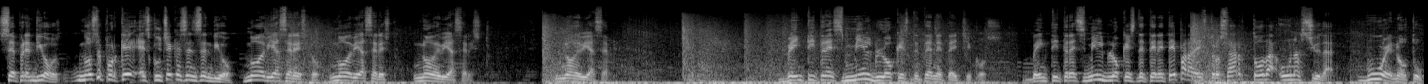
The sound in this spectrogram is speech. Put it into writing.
se prendió. No sé por qué, escuché que se encendió. No debía hacer esto, no debía hacer esto, no debía hacer esto. No debía hacerlo. 23.000 bloques de TNT, chicos 23.000 bloques de TNT para destrozar toda una ciudad Bueno tú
